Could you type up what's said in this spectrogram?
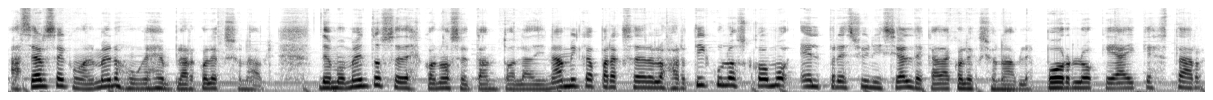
hacerse con al menos un ejemplar coleccionable. De momento se desconoce tanto la dinámica para acceder a los artículos como el precio inicial de cada coleccionable, por lo que hay que estar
